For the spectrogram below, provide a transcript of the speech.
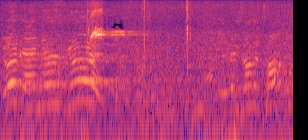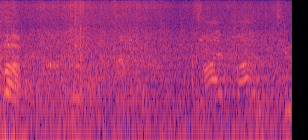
Good, Ender. Good. He's on the top of him. Five, five, two.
